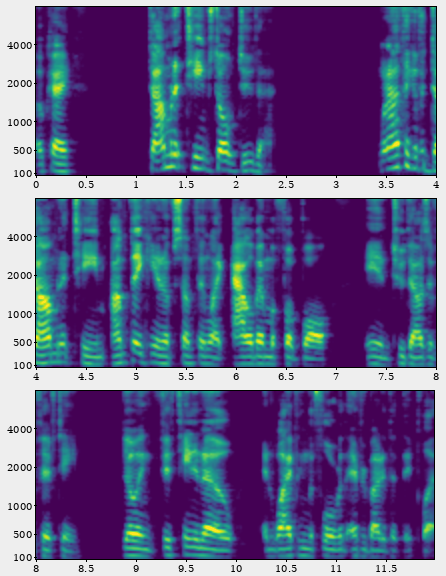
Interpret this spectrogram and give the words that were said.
Okay? Dominant teams don't do that. When I think of a dominant team, I'm thinking of something like Alabama football in 2015, going 15 and 0 and wiping the floor with everybody that they play.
